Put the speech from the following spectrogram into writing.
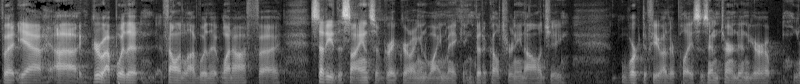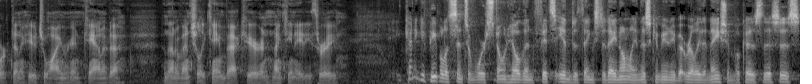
But yeah, uh, grew up with it, fell in love with it, went off, uh, studied the science of grape growing and winemaking, viticulture and enology, worked a few other places, interned in Europe, worked in a huge winery in Canada, and then eventually came back here in 1983 kind of give people a sense of where Stone Hill then fits into things today, not only in this community but really the nation, because this is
